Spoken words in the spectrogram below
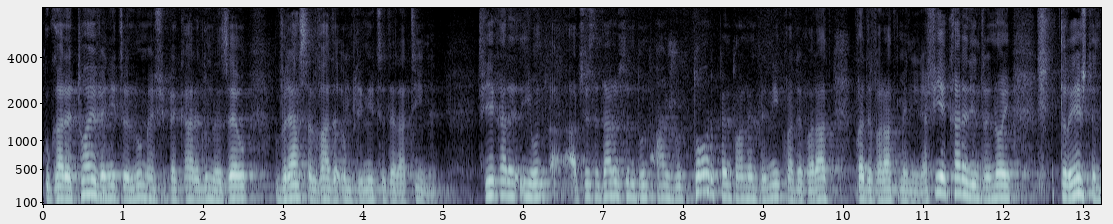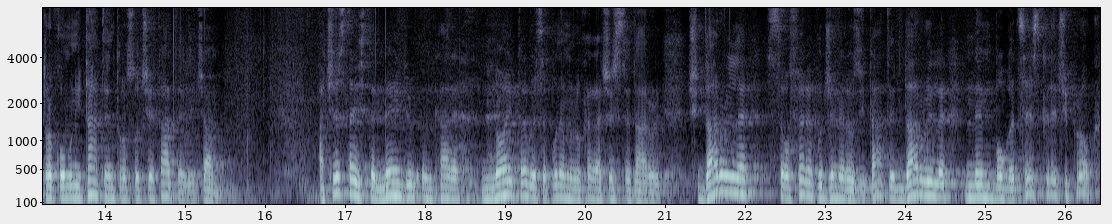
cu care tu ai venit în lume și pe care Dumnezeu vrea să-l vadă împlinit de la tine. Fiecare, un, aceste daruri sunt un ajutor pentru a ne împlini cu adevărat, cu adevărat menirea. Fiecare dintre noi trăiește într-o comunitate, într-o societate, ziceam. Acesta este mediul în care noi trebuie să punem în lucrare aceste daruri. Și darurile se oferă cu generozitate, darurile ne îmbogățesc reciproc.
